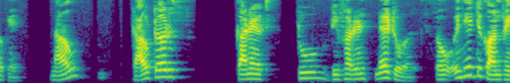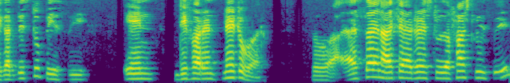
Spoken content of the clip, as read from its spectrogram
okay now routers connects two different network. So we need to configure this two pc in different network. So assign ip address to the first pc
